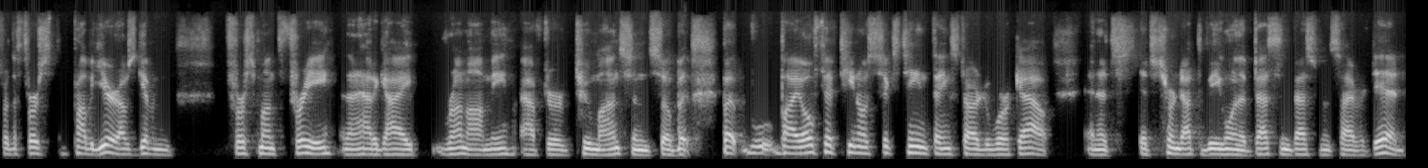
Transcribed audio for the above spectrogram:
for the first probably year. I was given first month free and then I had a guy run on me after two months. And so, but, but by 015, 016, things started to work out and it's, it's turned out to be one of the best investments I ever did.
